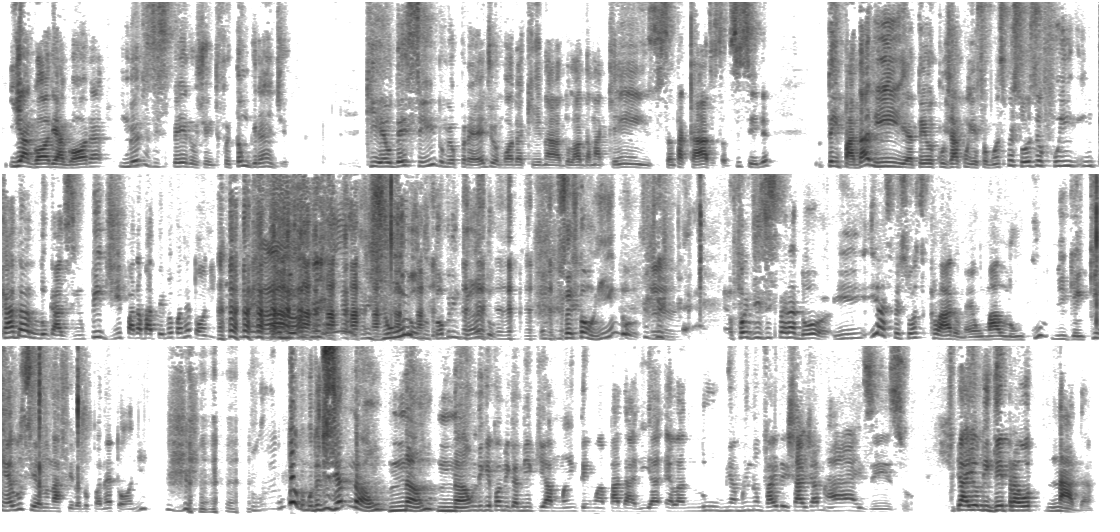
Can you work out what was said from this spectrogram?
E agora e agora, o meu desespero, gente, foi tão grande que eu desci do meu prédio, eu moro aqui na, do lado da Mackenzie, Santa Casa, Santa Cecília, tem padaria, tem, eu já conheço algumas pessoas, eu fui em cada lugarzinho pedir para bater meu panetone. Juro, não estou brincando. Vocês estão rindo? Foi desesperador. E, e as pessoas, claro, né? Um maluco, ninguém. Quem é Luciano na fila do Panetone? Todo mundo dizia não, não, não. Liguei para uma amiga minha que a mãe tem uma padaria. Ela, Lu, minha mãe não vai deixar jamais isso. E aí eu liguei para outro, nada.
